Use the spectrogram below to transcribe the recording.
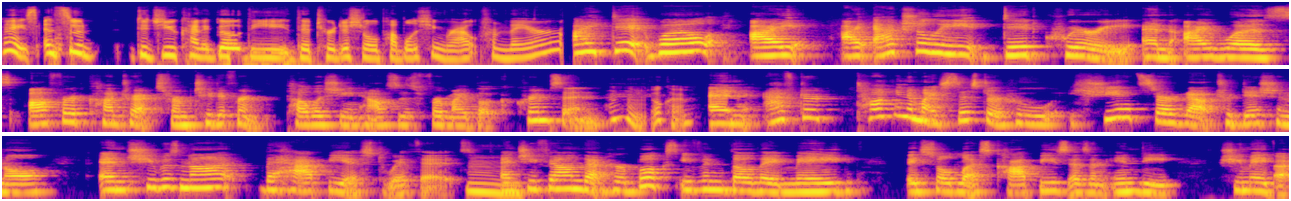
nice. And so, did you kind of go the the traditional publishing route from there? I did. Well, I I actually did query and I was offered contracts from two different publishing houses for my book Crimson. Mm, okay. And after talking to my sister who she had started out traditional and she was not the happiest with it. Mm. And she found that her books even though they made they sold less copies as an indie, she made uh,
